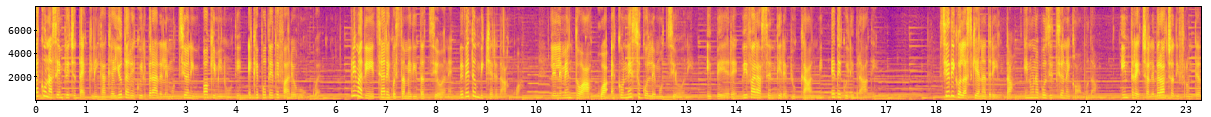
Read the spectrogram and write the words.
Ecco una semplice tecnica che aiuta a riequilibrare le emozioni in pochi minuti e che potete fare ovunque. Prima di iniziare questa meditazione, bevete un bicchiere d'acqua. L'elemento acqua è connesso con le emozioni e bere vi farà sentire più calmi ed equilibrati. Siedi con la schiena dritta, in una posizione comoda. Intreccia le braccia di fronte a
